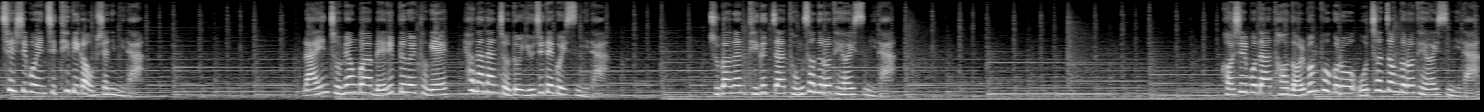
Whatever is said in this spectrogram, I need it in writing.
75인치 TV가 옵션입니다. 라인 조명과 매립 등을 통해 편안한 조도 유지되고 있습니다. 주방은 디귿자 동선으로 되어 있습니다. 거실보다 더 넓은 폭으로 5천 정도로 되어 있습니다.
